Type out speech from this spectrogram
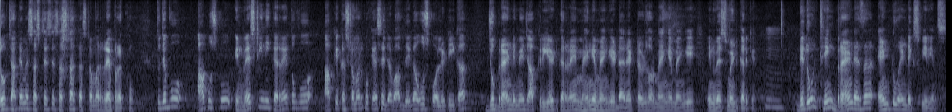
لوگ چاہتے ہیں میں سستے سے سستا کسٹمر ریپ رکھوں تو جب وہ آپ اس کو انویسٹ ہی نہیں کر رہے تو وہ آپ کے کسٹمر کو کیسے جواب دے گا اس کوالٹی کا جو برانڈ امیج آپ کریٹ کر رہے ہیں مہنگے مہنگے ڈائریکٹرز اور مہنگے مہنگے انویسٹمنٹ کر کے they don't think brand as a end to end experience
